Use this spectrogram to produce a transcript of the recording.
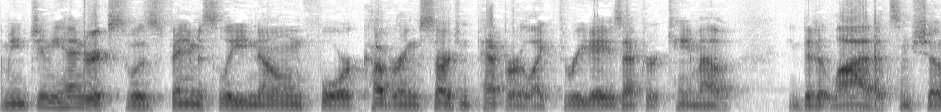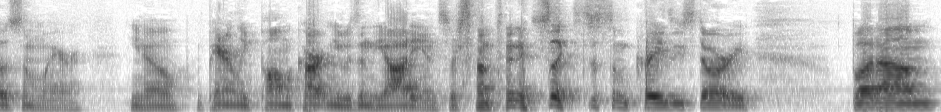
I mean, Jimi Hendrix was famously known for covering Sgt. Pepper like three days after it came out. He did it live at some show somewhere. You know, apparently Paul McCartney was in the audience or something. It's like it's just some crazy story. But um,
